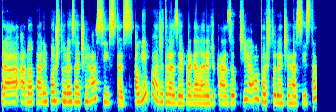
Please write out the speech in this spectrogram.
para adotarem posturas antirracistas. Alguém pode trazer para a galera de casa o que é uma postura antirracista?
